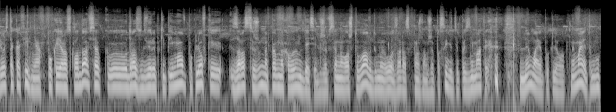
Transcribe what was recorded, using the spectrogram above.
І ось така фігня. Поки я розкладався, одразу дві рибки піймав, покльовки. Зараз сижу, напевно, хвилин 10. Вже все налаштував. Думаю, о, зараз можна вже посидіти, познімати. Немає покльовок, немає, тому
